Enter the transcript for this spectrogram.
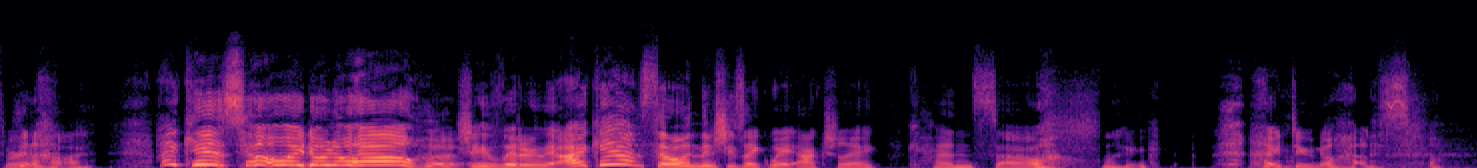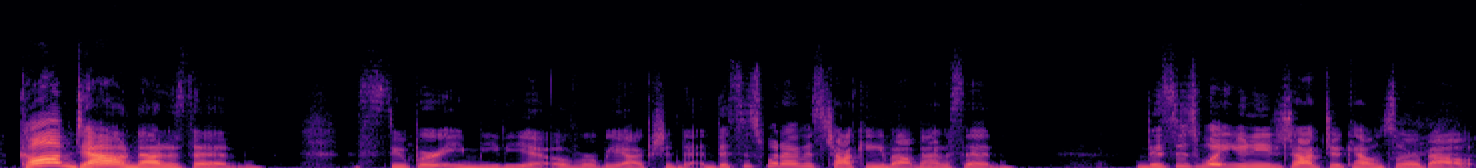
swear to God. I can't sew. I don't know how. She literally, I can't sew. And then she's like, wait, actually, I can sew. like, I do know how to sew. Calm down, Madison. Super immediate overreaction. To, this is what I was talking about, Madison. This is what you need to talk to a counselor about.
